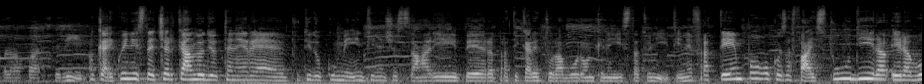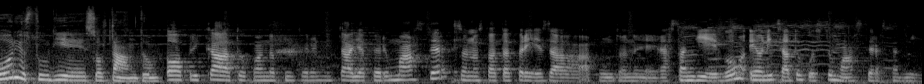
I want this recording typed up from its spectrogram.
quella parte lì. Ok, quindi stai cercando di ottenere tutti i documenti necessari per praticare il tuo lavoro anche negli Stati Uniti. Nel frattempo cosa fai? Studi la- e lavori o studi soltanto? Ho applicato quando appunto ero in Italia per un master, sono stata presa appunto a San Diego e ho iniziato questo master a San Diego.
